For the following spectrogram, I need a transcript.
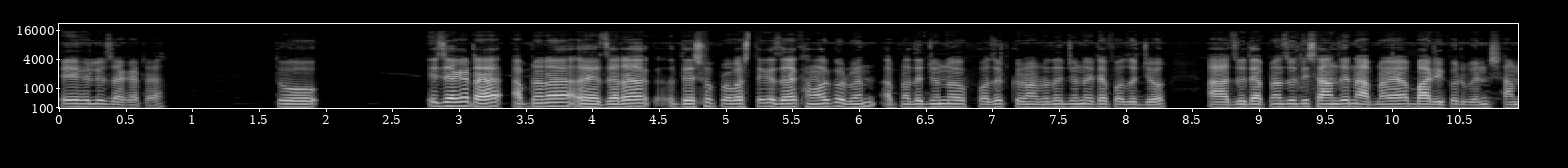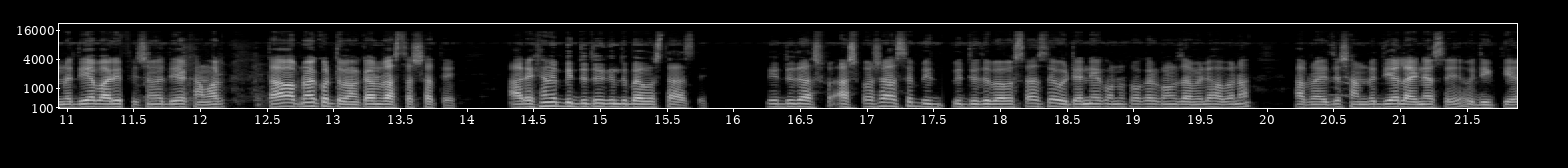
এই হলো জায়গাটা। তো এই জায়গাটা আপনারা যারা দেশ প্রবাস থেকে যারা খামার করবেন, আপনাদের জন্য প্রজেক্ট করবেন, আপনাদের জন্য এটা প্রযোজ্য। আর যদি আপনারা যদি চান যে আপনারা বাড়ি করবেন, সামনে দিয়ে বাড়ি, পিছনে দিয়ে খামার, তাও আপনারা করতে পারেন, কারণ রাস্তার সাথে। আর এখানে বিদ্যুতের কিন্তু ব্যবস্থা আছে। বিদ্যুৎ আশপাশে আছে, বিদ- বিদ্যুতের ব্যবস্থা আছে, ওইটা নিয়ে কোনো প্রকার কোনো ঝামেলা হবে না। আপনার এই যে সামনে দিয়ে লাইন আছে, ওই দিক দিয়ে।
